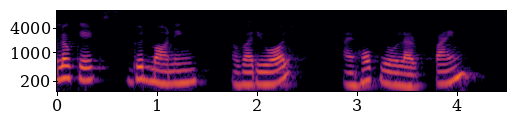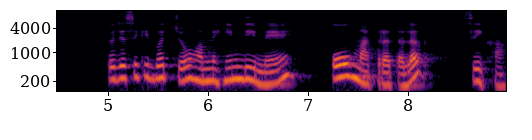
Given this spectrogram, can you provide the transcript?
Hello kids, good morning How are you all? I hope you all are fine. तो जैसे कि बच्चों हमने हिंदी में ओ मात्रा तलक सीखा।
